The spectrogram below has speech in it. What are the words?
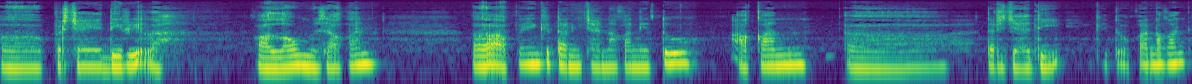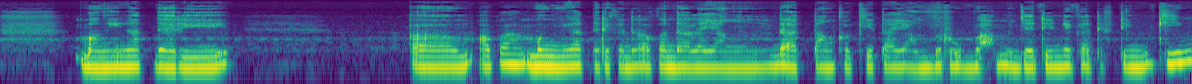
uh, percaya diri lah. Kalau misalkan uh, apa yang kita rencanakan itu akan uh, terjadi gitu. Karena kan mengingat dari um, apa mengingat dari kendala-kendala yang datang ke kita yang berubah menjadi negatif thinking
